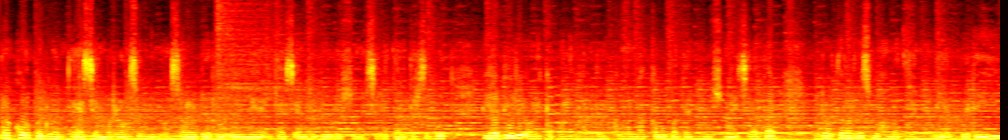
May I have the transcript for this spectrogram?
Rakor kedua MTS yang berlangsung di Masala Darul Ilmi MTSN 7 Hulu Sungai Selatan tersebut dihadiri oleh Kepala Kantor Kemenak Kabupaten Hulu Sungai Selatan, Dr. Anis Muhammad Yamani MPDI,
